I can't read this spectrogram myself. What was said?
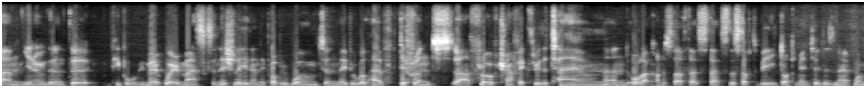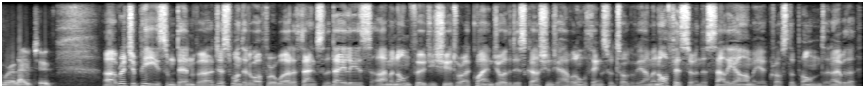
Um, you know, the the people will be wearing masks initially, then they probably won't, and maybe we'll have different uh, flow of traffic through the town and all that kind of stuff. That's that's the stuff to be documented, isn't it? When we're allowed to. Uh, Richard Pease from Denver. I just wanted to offer a word of thanks to the dailies. I'm a non Fuji shooter. I quite enjoy the discussions you have on all things photography. I'm an officer in the Sally Army across the pond, and over the,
